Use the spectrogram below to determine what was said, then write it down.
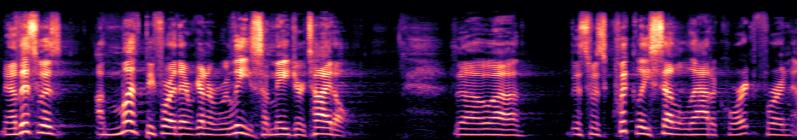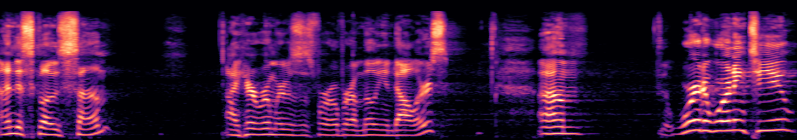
Now, this was a month before they were going to release a major title. So uh, this was quickly settled out of court for an undisclosed sum. I hear rumors was for over a million dollars. Um, word of warning to you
